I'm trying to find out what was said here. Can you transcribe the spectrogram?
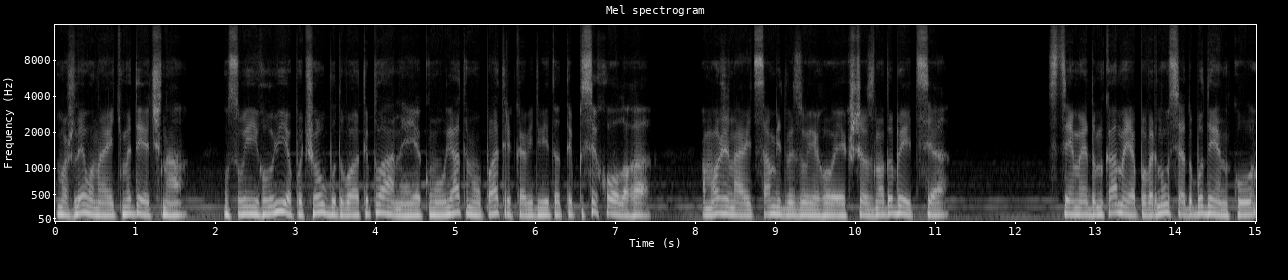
можливо, навіть медична. У своїй голові я почав будувати плани, як умовлятиму Патріка відвідати психолога, а може навіть сам відвезу його, якщо знадобиться. З цими думками я повернувся до будинку,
